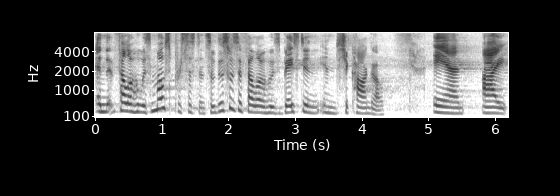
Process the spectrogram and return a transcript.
and the fellow who was most persistent, so this was a fellow who's based in, in Chicago. And I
